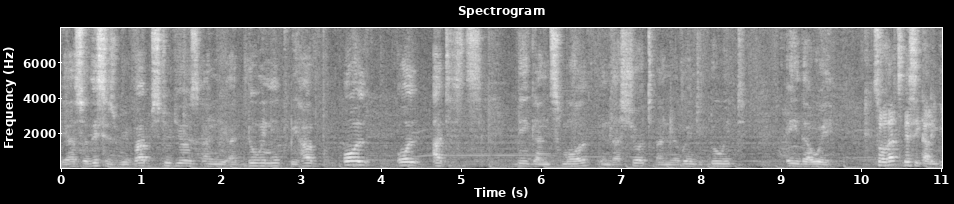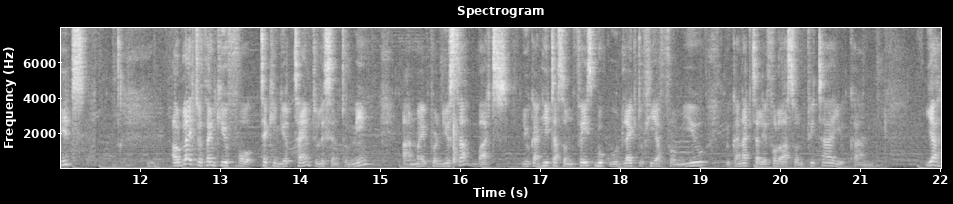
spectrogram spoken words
Yeah, so this is Reverb Studios and we are doing it. We have all all artists, big and small, in the shot and we are going to do it either way. So that's basically it. I would like to thank you for taking your time to listen to me and my producer. But you can hit us on Facebook. We would like to hear from you. You can actually follow us on Twitter. You can, yeah,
